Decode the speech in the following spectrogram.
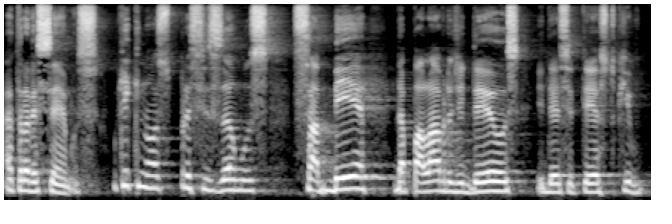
atravessemos. O que, que nós precisamos saber da palavra de Deus e desse texto que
